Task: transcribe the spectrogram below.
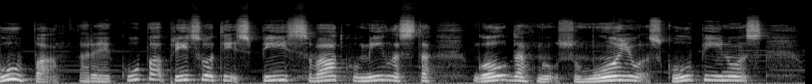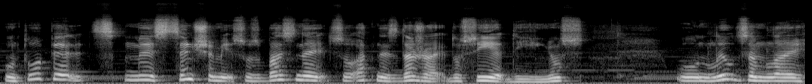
kūpā, arī kūpā prīcotīs pī svātku mīlesta golda mūsu mojos, kūpīnos, un topēc mēs cenšamies uz bazneicu atnest dažādus iedīņus, un lūdzam, lai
